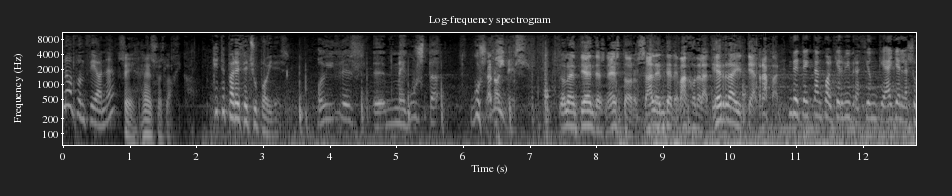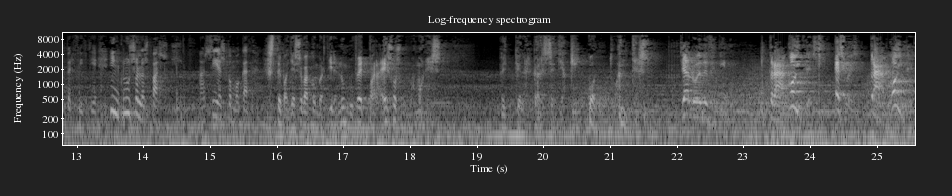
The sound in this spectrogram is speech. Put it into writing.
no funciona. Sí, eso es lógico. ¿Qué te parece chupoides? Oides, eh, me gusta. Gusanoides. No lo entiendes, Néstor. Salen de debajo de la tierra y te atrapan. Detectan cualquier vibración que haya en la superficie, incluso los pasos. Así es como cazan. Este valle se va a convertir en un buffet para esos mamones. Hay que largarse de aquí cuanto antes. Ya lo he decidido. Tragoides. Eso es, tragoides.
